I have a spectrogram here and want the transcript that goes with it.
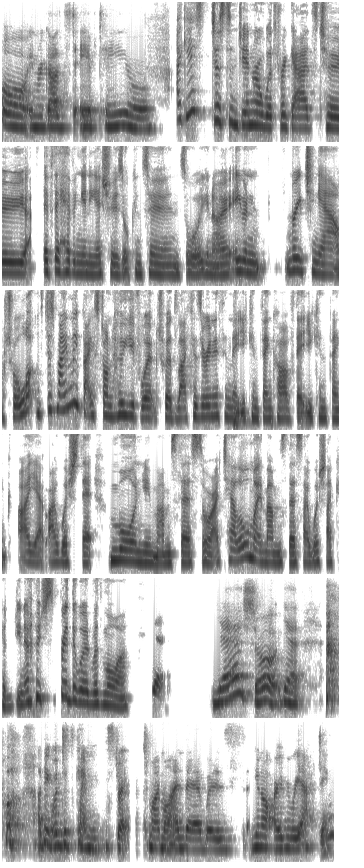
or in regards to EFT or? I guess just in general with regards to if they're having any issues or concerns or you know even reaching out or what just mainly based on who you've worked with. Like is there anything that you can think of that you can think oh yeah i wish that more new mums this or i tell all my mums this. I wish i could you know spread the word with more. Yeah. Yeah sure. Yeah. I think what just came straight to my mind there was you're not overreacting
